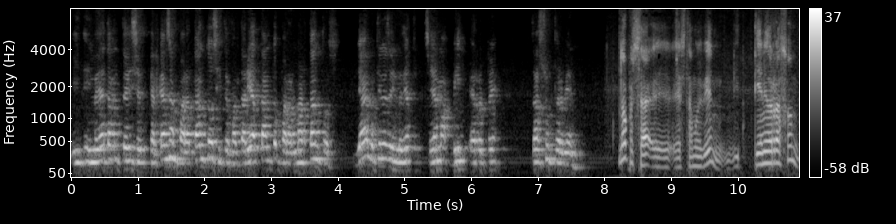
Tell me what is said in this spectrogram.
y inmediatamente te dice, te alcanzan para tantos y te faltaría tanto para armar tantos. Ya lo tienes de inmediato, se llama BIM RP, está súper bien. No, pues eh, está, muy bien. Y tiene razón,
